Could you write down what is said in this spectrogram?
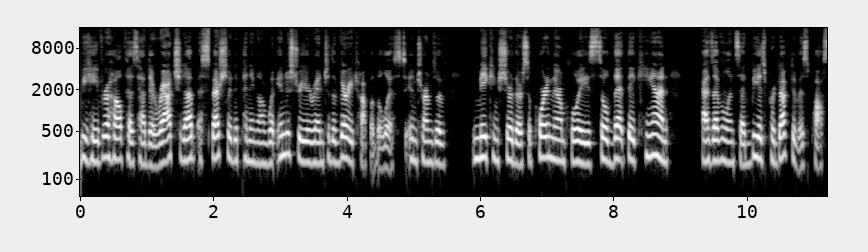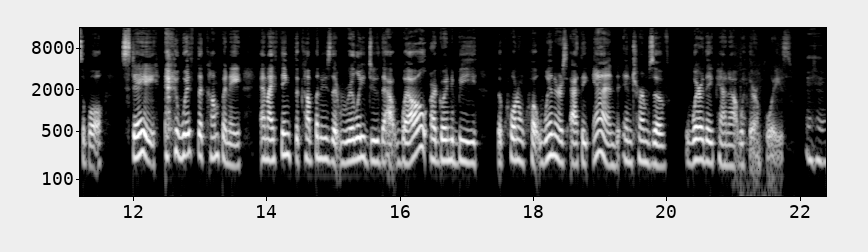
behavioral health has had to ratchet up, especially depending on what industry you're in, to the very top of the list in terms of making sure they're supporting their employees so that they can, as Evelyn said, be as productive as possible, stay with the company. And I think the companies that really do that well are going to be the quote unquote winners at the end in terms of where they pan out with their employees. Mm-hmm.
